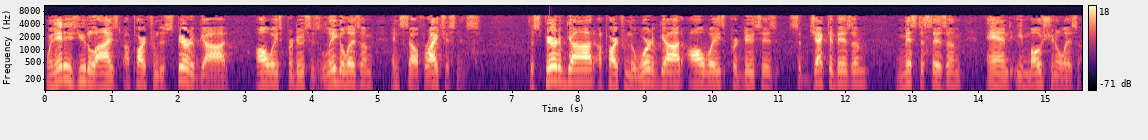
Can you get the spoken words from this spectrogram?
when it is utilized apart from the Spirit of God, always produces legalism and self-righteousness. The Spirit of God, apart from the Word of God, always produces subjectivism, mysticism, and emotionalism.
